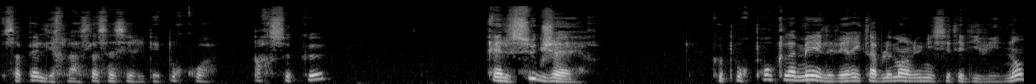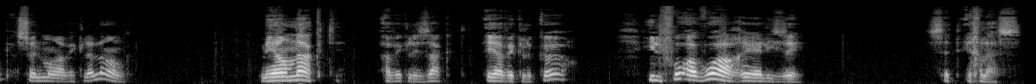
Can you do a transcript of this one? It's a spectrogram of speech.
s'appelle l'ikhlas, la sincérité. Pourquoi? Parce que elle suggère que pour proclamer véritablement l'unicité divine, non pas seulement avec la langue, mais en acte, avec les actes et avec le cœur, il faut avoir réalisé cette ikhlas.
